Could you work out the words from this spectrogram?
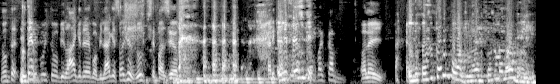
Não tem muito, não tem, muito milagre, né, irmão? Milagre é só Jesus pra você fazer. Ele fez o quê? Vai ficar... Olha aí. Ele fez o que ele pôde, né? Ele fez o melhor dele.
